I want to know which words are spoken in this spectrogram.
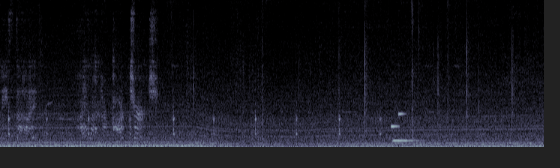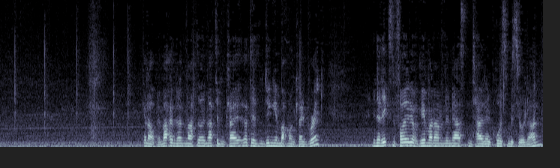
Nächster Halt. Highlander Park Church. Genau, wir machen dann nach, nach, dem, nach dem Ding hier machen wir einen kleinen Break. In der nächsten Folge gehen wir dann den ersten Teil der großen Mission an.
